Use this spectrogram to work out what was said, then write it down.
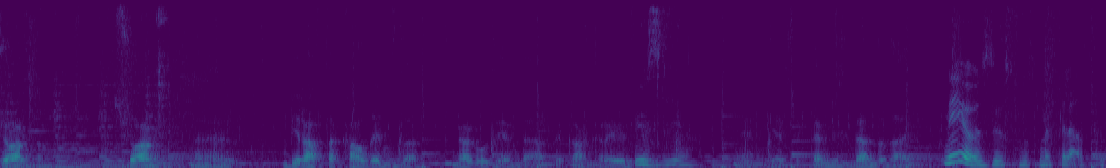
Şu an şu an e, bir hafta kaldığımızda Gagavuz yerinde artık Ankara'yı özlüyoruz. Özlüyor. Yani gerçekten biz ben de dahil. Neyi özlüyorsunuz mesela siz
